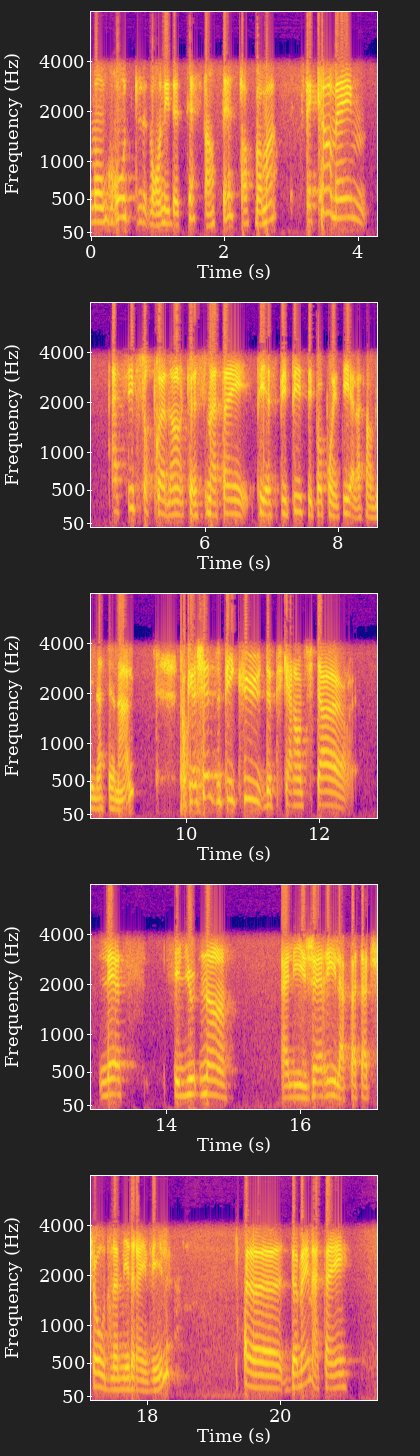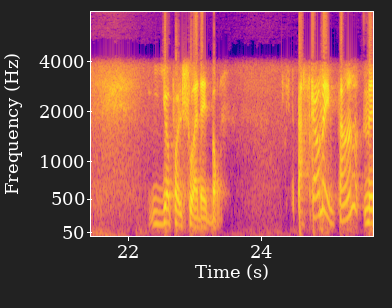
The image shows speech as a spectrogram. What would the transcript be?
mon gros, on est de test en test en ce moment. C'était quand même assez surprenant que ce matin, PSPP s'est pas pointé à l'Assemblée nationale. Donc, le chef du PQ, depuis 48 heures, laisse ses lieutenants aller gérer la patate chaude nommée Drainville. Euh, demain matin, il n'y a pas le choix d'être bon. Parce qu'en même temps, M.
